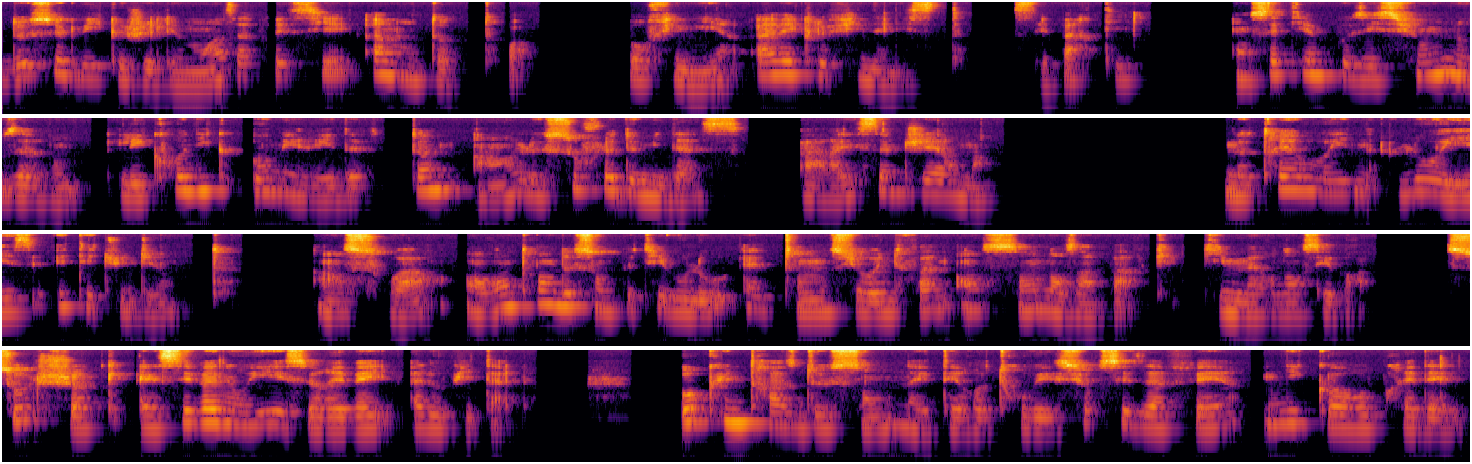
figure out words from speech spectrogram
de celui que j'ai le moins apprécié à mon top 3, pour finir avec le finaliste. C'est parti En septième position, nous avons Les Chroniques Homérides, tome 1, Le souffle de Midas, par Alison Germain. Notre héroïne Louise est étudiante. Un soir, en rentrant de son petit boulot, elle tombe sur une femme en sang dans un parc qui meurt dans ses bras. Sous le choc, elle s'évanouit et se réveille à l'hôpital. Aucune trace de sang n'a été retrouvée sur ses affaires ni corps auprès d'elle.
